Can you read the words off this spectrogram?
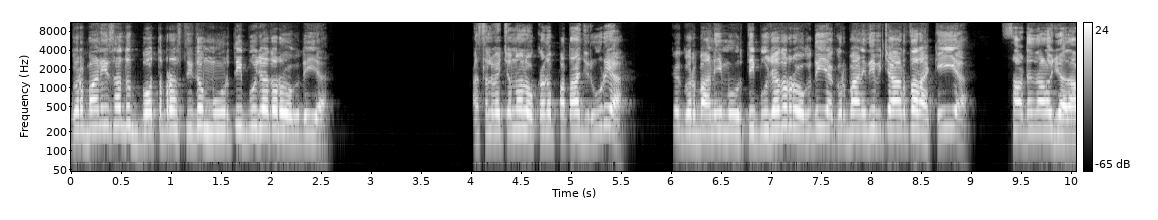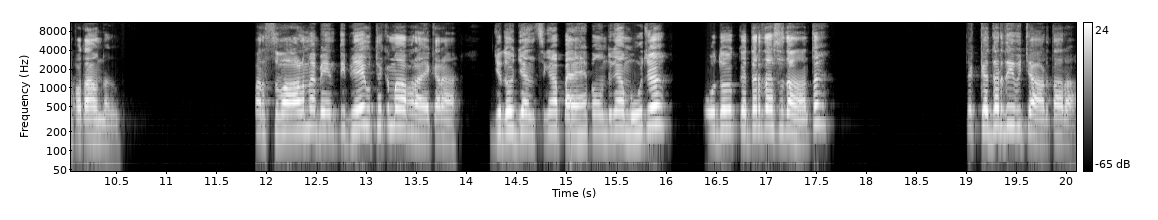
ਗੁਰਬਾਣੀ ਸਾਨੂੰ ਬੁੱਤ ਪ੍ਰਸਤੀ ਤੋਂ ਮੂਰਤੀ ਪੂਜਾ ਤੋਂ ਰੋਕਦੀ ਆ। ਅਸਲ ਵਿੱਚ ਉਹਨਾਂ ਲੋਕਾਂ ਨੂੰ ਪਤਾ ਜ਼ਰੂਰ ਆ ਕਿ ਗੁਰਬਾਣੀ ਮੂਰਤੀ ਪੂਜਾ ਤੋਂ ਰੋਕਦੀ ਆ। ਗੁਰਬਾਣੀ ਦੀ ਵਿਚਾਰਧਾਰਾ ਕੀ ਆ, ਸਾਡੇ ਨਾਲੋਂ ਜ਼ਿਆਦਾ ਪਤਾ ਉਹਨਾਂ ਨੂੰ। ਪਰ ਸਵਾਲ ਮੈਂ ਬੇਨਤੀ ਫੇਰ ਉੱਥੇ ਘੁਮਾ ਫਰਾਏ ਕਰਾਂ, ਜਦੋਂ ਏਜੰਸੀਆਂ ਪੈਸੇ ਪਾਉਂਦੀਆਂ ਮੂੰਹ 'ਚ, ਉਦੋਂ ਕਿੱਧਰ ਦਾ ਸਿਧਾਂਤ ਤੇ ਕਿੱਧਰ ਦੀ ਵਿਚਾਰਧਾਰਾ?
